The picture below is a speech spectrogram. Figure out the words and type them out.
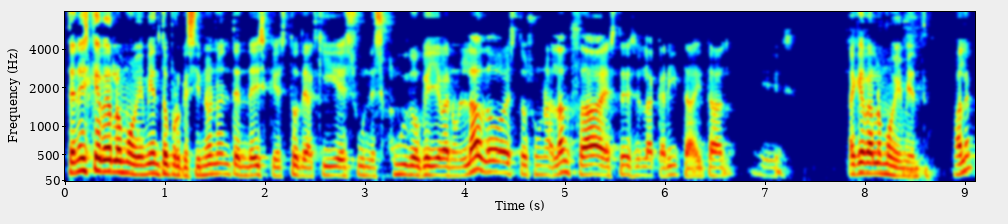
Tenéis que verlo en movimiento porque si no, no entendéis que esto de aquí es un escudo que lleva en un lado, esto es una lanza, este es la carita y tal. Hay que verlo en movimiento, ¿vale?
